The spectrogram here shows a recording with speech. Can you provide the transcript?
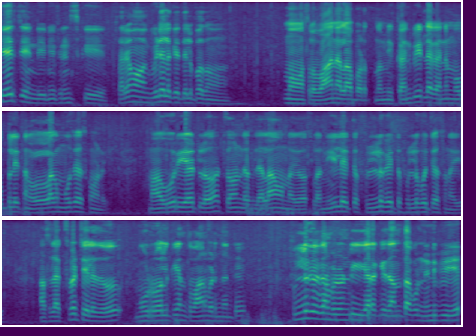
షేర్ చేయండి మీ ఫ్రెండ్స్కి సరే మా వీడియోలోకి అయితే వెళ్ళిపోదాం. మా అసలు వాన ఎలా పడుతుందో. మీకు కనిపించలే కానీ మబ్బులు అయితే నల్లగా మూసేసుకోండి. మా ఊరి ఏట్లో చూడండి అసలు ఎలా ఉన్నాయో. అసలు నీళ్ళు అయితే ఫుల్గా అయితే ఫుల్గా వచ్చేస్తున్నాయి. అసలు ఎక్స్పెక్ట్ చేయలేదు. మూడు రోజులకి ఇంత వాన పడిందంటే ఫుల్గా కనబడి ఉండి ఈ ఎరకి ఇదంతా కూడా నిండిపోయి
